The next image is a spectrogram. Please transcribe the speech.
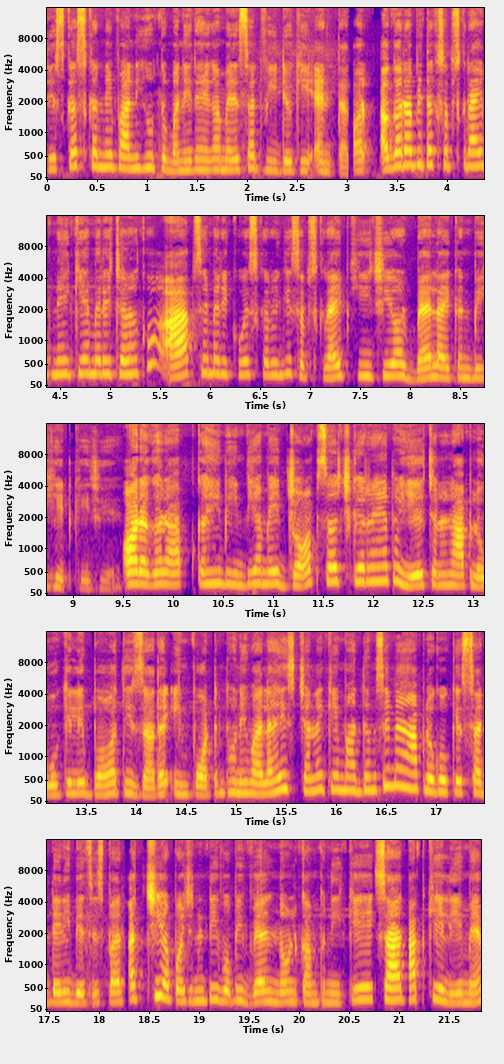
डिस्कस करने वाली हूँ तो बने रहेगा मेरे साथ वीडियो की एंड तक। और अगर अभी तक सब्सक्राइब नहीं किया मेरे चैनल को, आपसे मैं रिक्वेस्ट करूँगी सब्सक्राइब कीजिए और बेल आइकन भी हिट कीजिए। और अगर आप कहीं भी इंडिया में जॉब सर्च कर रहे हैं तो ये चैनल आप लोगों के लिए बहुत ही ज़्यादा इंपॉर्टेंट होने वाला है। इस चैनल के माध्यम से मैं आप लोगों के साथ डेली बेसिस पर अच्छी अपॉर्चुनिटी वो भी वेल नोन कंपनी के साथ आपके लिए मैं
